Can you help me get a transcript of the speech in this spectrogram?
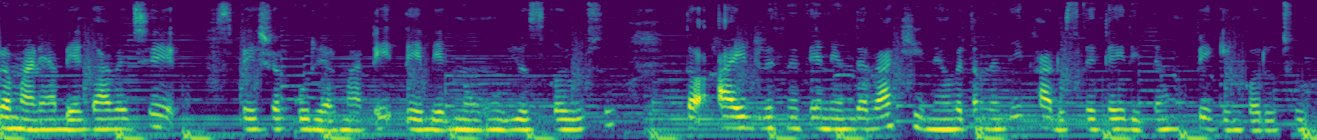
પ્રમાણે આ બેગ આવે છે સ્પેશિયલ કુરિયર માટે. તે બેગનું હું યુઝ કરું છું. તો આ એડ્રેસને તેની અંદર રાખીને હવે તમને દેખાડીશ કે કઈ રીતે હું પેકિંગ કરું છું.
